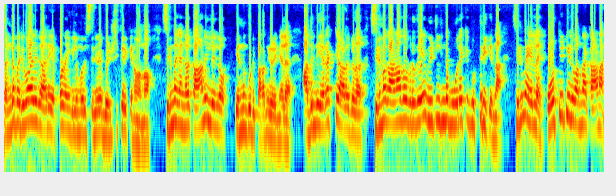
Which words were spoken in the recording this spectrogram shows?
സംഘപരിവാരുകാരെ എപ്പോഴെങ്കിലും ഒരു സിനിമയെ ബഹിഷ്കരിക്കണമെന്നോ സിനിമ ഞങ്ങൾ കാണില്ലല്ലോ എന്നും കൂടി പറഞ്ഞു കഴിഞ്ഞാൽ അതിന്റെ ഇരട്ടി ആളുകൾ സിനിമ കാണാതെ വെറുതെ വീട്ടിലിന്റെ മൂലയ്ക്ക് കുത്തിരിക്കുന്ന സിനിമയല്ലേ ഒ ടി ടിയിൽ വന്നാൽ കാണാൻ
